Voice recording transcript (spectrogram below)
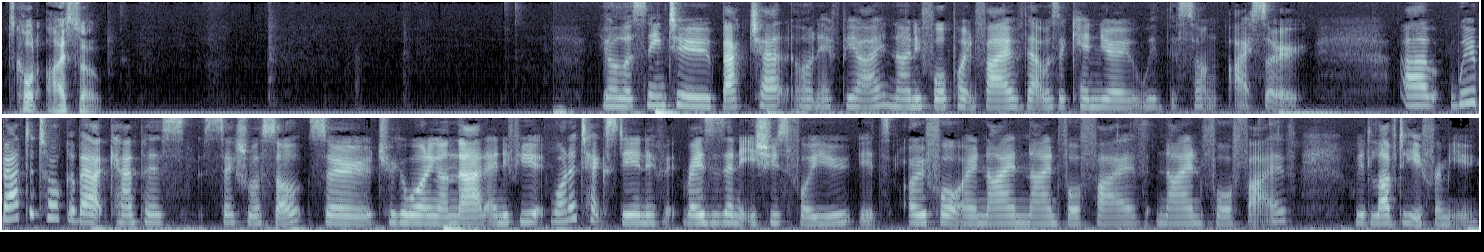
It's called ISO. You're listening to Backchat on FBI 94.5. That was a Kenyo with the song ISO. Uh, we're about to talk about campus sexual assault, so trigger warning on that. And if you want to text in, if it raises any issues for you, it's 0409 945 945. We'd love to hear from you.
